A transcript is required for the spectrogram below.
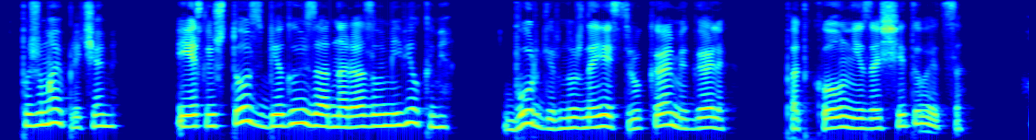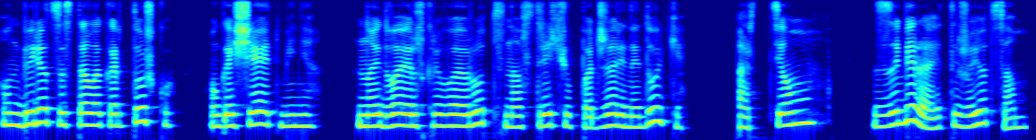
– пожимаю плечами. «Если что, сбегаю за одноразовыми вилками». «Бургер нужно есть руками, Галя. Подкол не засчитывается. Он берет со стола картошку, угощает меня, но едва я раскрываю рот навстречу поджаренной дольке, Артем забирает и жует сам.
